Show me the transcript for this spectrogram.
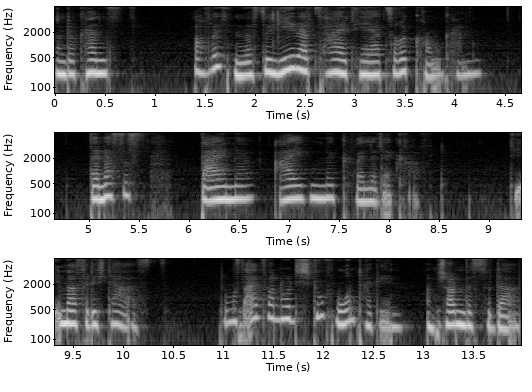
Und du kannst auch wissen, dass du jederzeit hierher zurückkommen kannst. Denn das ist deine eigene Quelle der Kraft die immer für dich da ist. Du musst einfach nur die Stufen runtergehen und schon bist du da.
